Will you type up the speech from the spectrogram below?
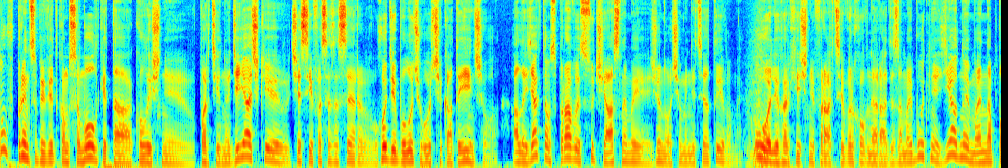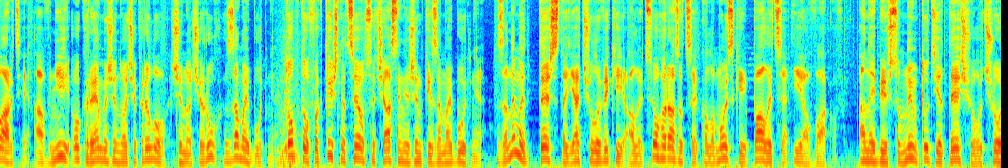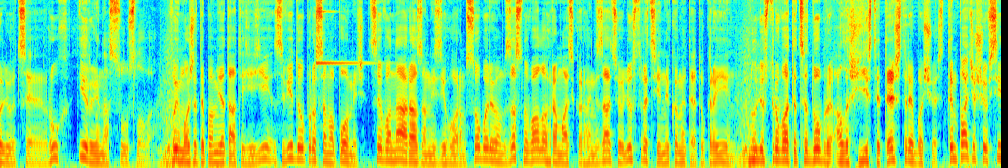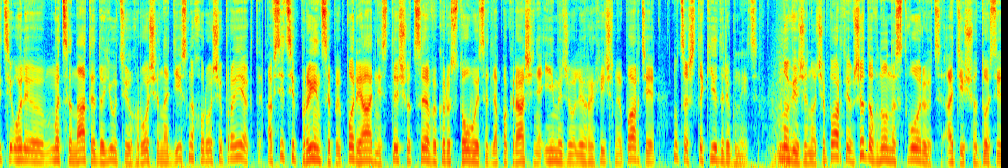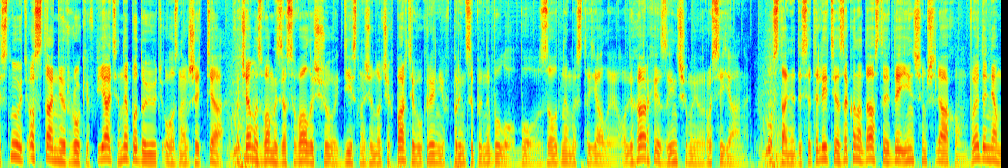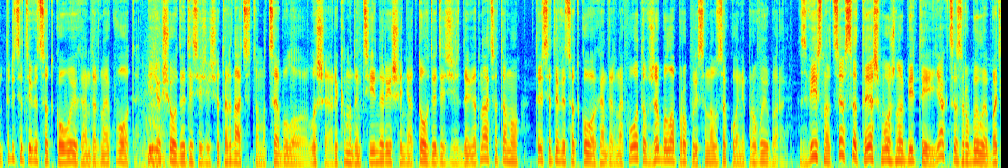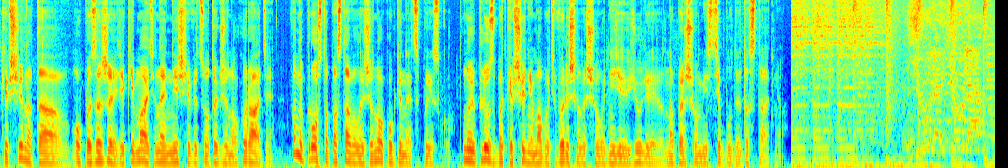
Ну, в принципі, від комсомолки та колишньої партійної діячки часів СССР годі було чогось чекати іншого. Але як там справи з сучасними жіночими ініціативами? У олігархічній фракції Верховної Ради за майбутнє є одноіменна партія, а в ній окреме жіноче крило жіночий рух за майбутнє. Тобто, фактично, це осучаснення жінки за майбутнє. За ними теж стоять чоловіки, але цього разу це Коломойський, Палиця і Аваков. А найбільш сумним тут є те, що очолює цей рух Ірина Суслова. Ви можете пам'ятати її з відео про самопоміч. Це вона разом із Єгором Соболєвим заснувала громадську організацію Люстраційний комітет України. Ну, люструвати це добре, але ж їсти теж треба щось. Тим паче, що всі ці олі меценати дають гроші на дійсно хороші проєкти. А всі ці принципи, порядність, те, що це використовується для покращення іміджу олігархічної партії, ну це ж такі дрібниці. Нові жіночі партії вже давно не створюються, а ті, що досі існують, останні років 5 не подають ознак життя. Хоча ми з вами з'ясували, що дійсно жіночих партій в Україні в принципі не було, бо за одними стояли олігархи, за іншими росіяни. Останнє десятиліття законодавство йде іншим шляхом введенням 30% гендерної квоти. І якщо в 2014-му це було лише рекомендаційне рішення, то в 2019-му 30% гендерна квота вже була прописана в законі про вибори. Звісно, це все теж можна обійти, як це зробили Батьківщина та ОПЗЖ, які мають найнижчий відсоток жінок у раді. Вони просто поставили жінок у кінець списку. Ну і плюс батьківщині, мабуть, вирішили, що однієї Юлії на першому місці буде достатньо.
